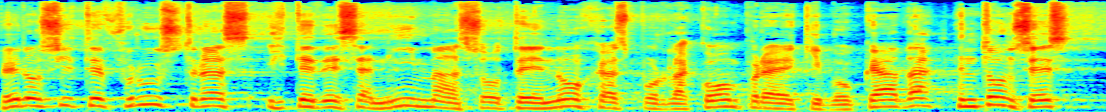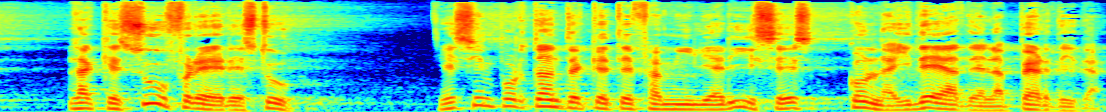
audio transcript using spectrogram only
Pero si te frustras y te desanimas o te enojas por la compra equivocada, entonces la que sufre eres tú. Es importante que te familiarices con la idea de la pérdida.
